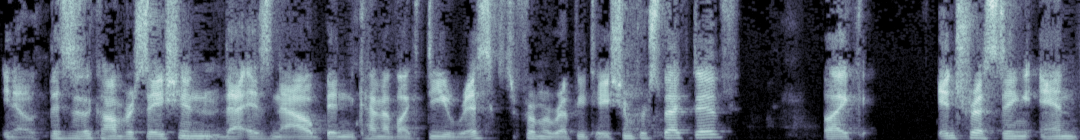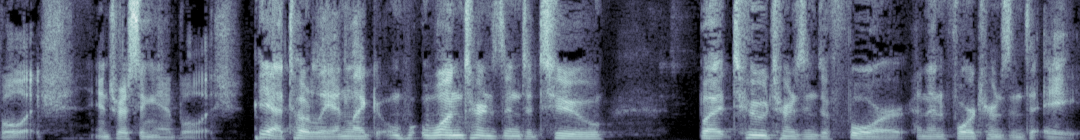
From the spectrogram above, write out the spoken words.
you know this is a conversation Mhm. that has now been kind of like de-risked from a reputation perspective, like interesting and bullish, interesting and bullish. yeah, totally. And like one turns into two, but two turns into four, and then four turns into eight.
